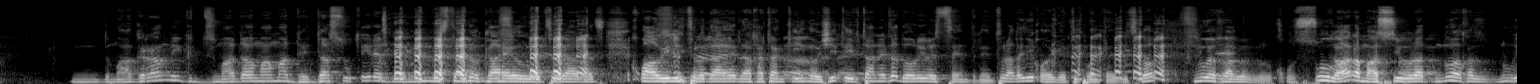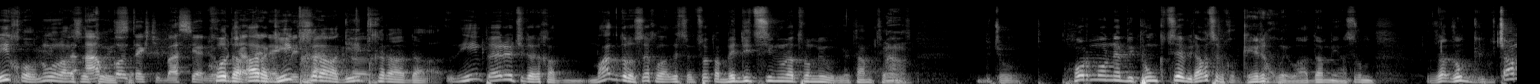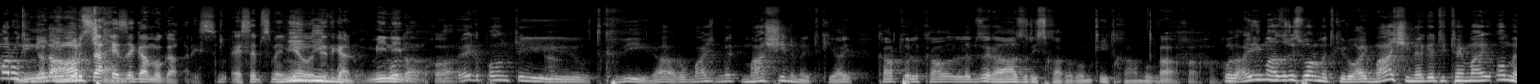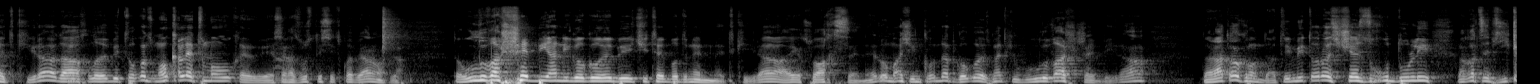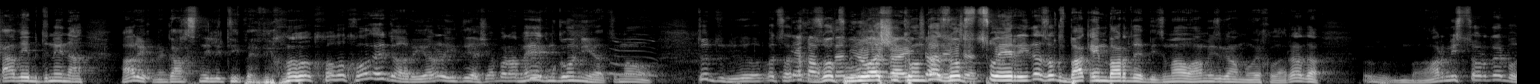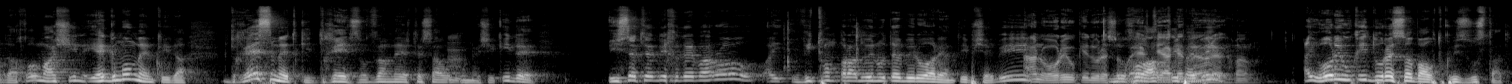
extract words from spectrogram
მაგრამ იქ ძმა და мама დედას უტირებდნენ იმისთან რომ გაეულო თუ რაღაც ყვავილით რომ დაენახათ ან კინოში ტიპთან ერთად ორივე სცენდნენ თუ რაღაც იყო ეგეთი პონტებიც ხო ნუ ახლა სულ არა მასიურად ნუ ახლა ნუ იყო ნუ ასე თუ ის ამ კონტექსტში ბასიანი ხო და არა გითხრა გითხრა და იმ პერიოდში და ახლა მაგ დროს ახლა ესე ცოტა მედიცინურად რომ მიუდგეთ ამ თემას ბიჭო ჰორმონები ფუნქციები რაღაცები ხო გერღვევა ადამიანს რომ რომ ჭამაროდინა და არ სახეზე გამოგაყრის. ესებს მე მიაოდით განვე მინიმუმ. ხო. ეგ პონტი თქვი რა რომ მაშინ მეთქი აი ქართულ ქალებზე რა აზრის ხარო რომ მკითხა ამ ხო ხო ხო. ხო აი იმ აზრის ვარ მეთქი რომ აი მაშინ ეგეთი თემა იყო მეთქი რა დაახლოებით თქოს მოკლედ მოუყევი ეს რა ზუსტი სიტყვები არ მაქვს და ულვაშებიანი გოგოები იჩითებოდნენ მეთქი რა აი ეს ვახსენე რომ მაშინ კონდათ გოგოებს მეთქი ულვაშები რა. და რატო კონდათ იმიტომ რომ შეზღუდული რაღაცებს იკავებდნენ არ იყვნენ გახსნილი ტიპები. ხო ხო ხო ეგ არის არა იდეაში. აბა მე ეგ მგონია ძმაო თუ რაღაცა ზოგს ულვაში კონდა ზოგს წვერი და ზოგს ბაკენბარდები ძმაო ამის გამო ეხლა რა. და არ მისწორდებოდა ხო მაშინ ეგ მომენტი და დღეს მეთქი დღეს 21 საუკუნეში. კიდე ისეთები ხდება რომ აი ვითომ პრადვინუტები რო არიან ტიპშები ანუ ორი უკიდურესობა ერთი აკეთებენ ხო. აი ორი უკიდურესობა ვთქვი ზუსტად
